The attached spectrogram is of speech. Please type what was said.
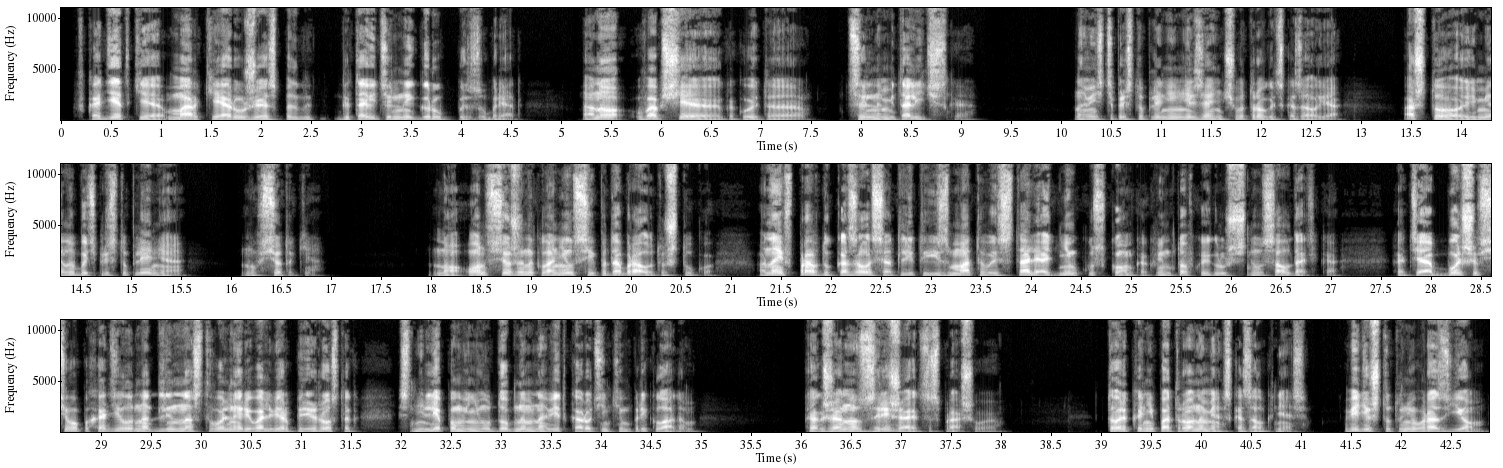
«В кадетке марки оружия с подготовительной группы зубрят. Оно вообще какое-то цельнометаллическое». «На месте преступления нельзя ничего трогать», — сказал я. «А что, имело быть преступление?» «Ну, все-таки». Но он все же наклонился и подобрал эту штуку. Она и вправду казалась отлитой из матовой стали одним куском, как винтовка игрушечного солдатика, хотя больше всего походила на длинноствольный револьвер-переросток с нелепым и неудобным на вид коротеньким прикладом. «Как же оно заряжается?» — спрашиваю. «Только не патронами», — сказал князь. «Видишь, тут у него разъем.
